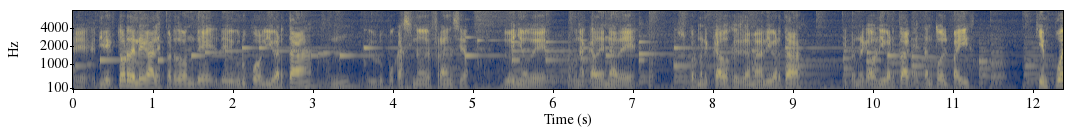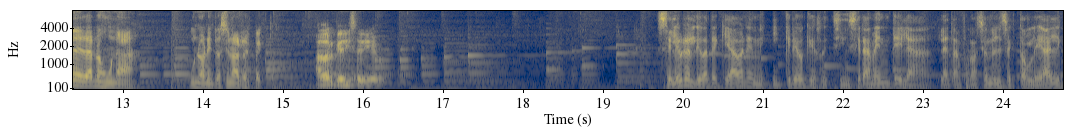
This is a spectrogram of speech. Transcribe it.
eh, director de legales, perdón, del grupo Libertad, el grupo Casino de Francia, dueño de una cadena de supermercados que se llama Libertad, Supermercados Libertad, que está en todo el país, quien puede darnos una, una orientación al respecto. A ver qué dice Diego. Celebro el debate que abren y creo que sinceramente la, transformación del sector legal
